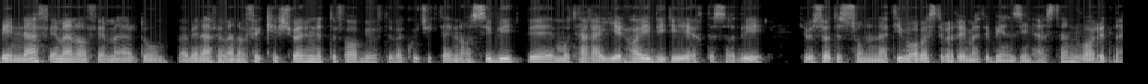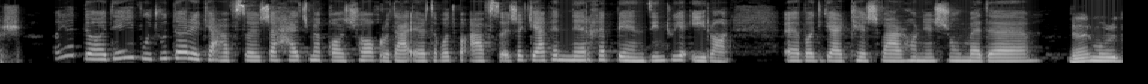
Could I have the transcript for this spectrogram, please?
به نفع منافع مردم و به نفع منافع کشور این اتفاق بیفته و کوچکترین آسیبی به متغیرهای دیگه اقتصادی که به صورت سنتی وابسته به قیمت بنزین هستند وارد نشه. آیا داده ای وجود داره که افزایش حجم قاچاق رو در ارتباط با افزایش گپ نرخ بنزین توی ایران با دیگر کشورها نشون بده؟ در مورد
